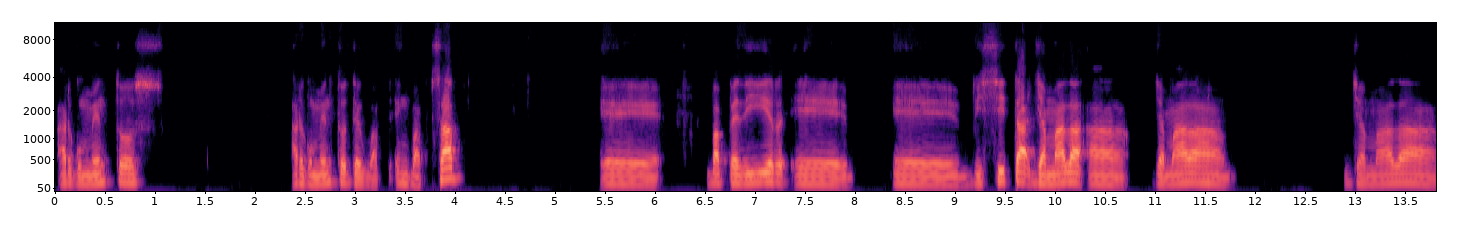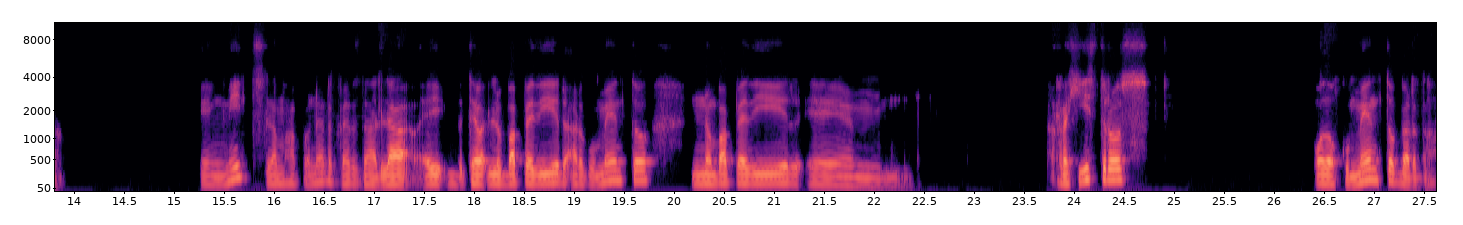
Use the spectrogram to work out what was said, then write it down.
argumentos argumentos de, en WhatsApp, eh, va a pedir eh, eh, visita, llamada a, llamada, llamada en Meet, la vamos a poner, ¿verdad? La, eh, te, lo va a pedir argumento, nos va a pedir em, registros o documentos, ¿verdad?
